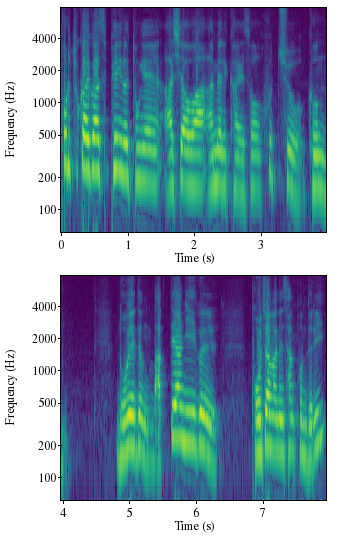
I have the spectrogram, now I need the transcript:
포르투갈과 스페인을 통해 아시아와 아메리카에서 후추, 금, 노예 등 막대한 이익을 보장하는 상품들이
